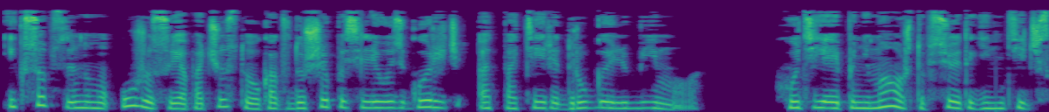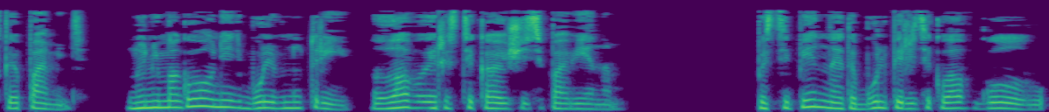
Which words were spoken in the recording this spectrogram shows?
и к собственному ужасу я почувствовал, как в душе поселилась горечь от потери друга и любимого. Хоть я и понимала, что все это генетическая память, но не могла унять боль внутри, лавой растекающейся по венам. Постепенно эта боль перетекла в голову,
